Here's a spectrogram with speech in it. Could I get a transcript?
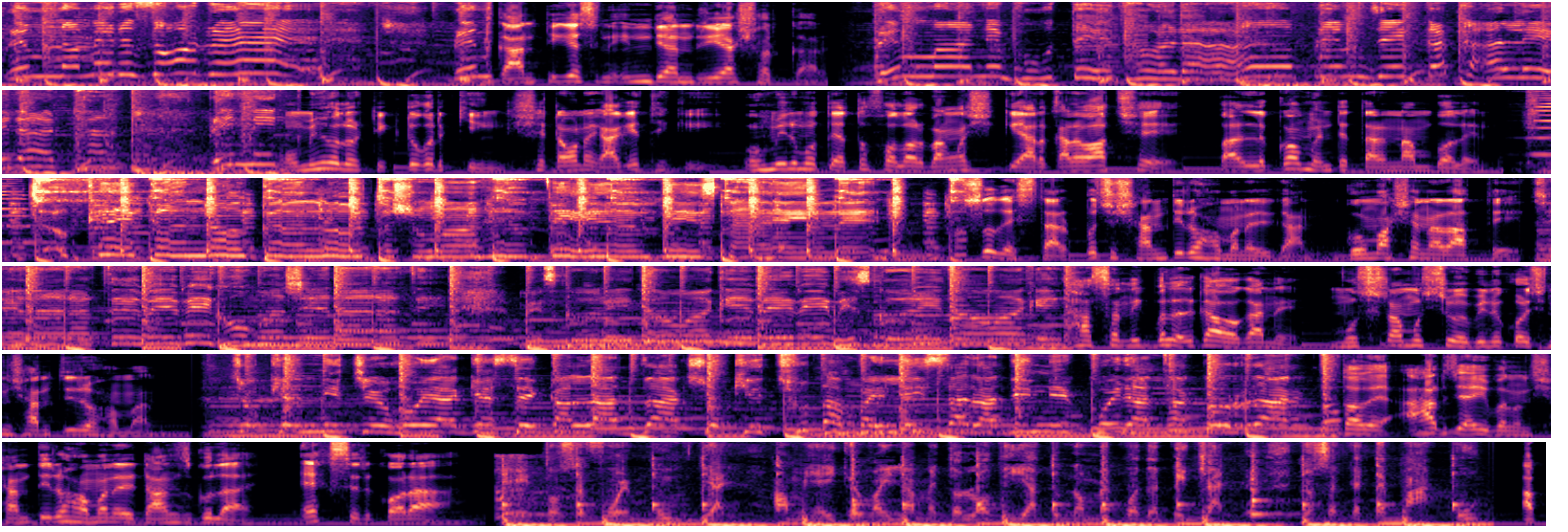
প্রেম নামের জোরে। প্রেম গানটি গেছেন ইন্ডিয়ান রিয়া সরকার। প্রেম মানে ভূতে ধরা প্রেম যে কাঠালে রাখা। অমি হলো টিকটকের কিং সেটা অনেক আগে থেকেই। অমির মতো এত ফলোয়ার বাংলাদেশে কি আর কারও আছে? পারলে কমেন্টে তার নাম বলেন। চোখে কালো কালো চশমা হ্যাপি হ্যাপি স্টাইলে সো গেছে তারপর হচ্ছে শান্তি রহমানের গান গোমাসে না রাতে। সেনা রাতে না রাতে। করি তোমাকে বেবি মিস করি তোমাকে হাসান ইকবালের গাওয়া গানে মুসরা মুসরি অভিনয় করেছেন শান্তি রহমান চোখের নিচে হয়ে গেছে কালা দাগ সখী ছুতা পাইলেই সারা দিনে কইরা থাকো রাগ তবে আর যাই বলেন শান্তি রহমানের ডান্সগুলা এক্সের করা Esto se fue mundial. A mí hay que bailarme todos los días, tú no me puedes pichar.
